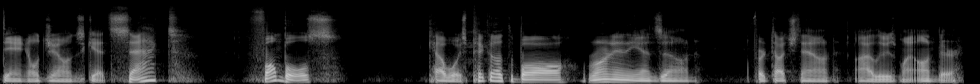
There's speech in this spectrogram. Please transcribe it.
Daniel Jones gets sacked, fumbles. Cowboys pick up the ball, run in the end zone for a touchdown. I lose my under.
